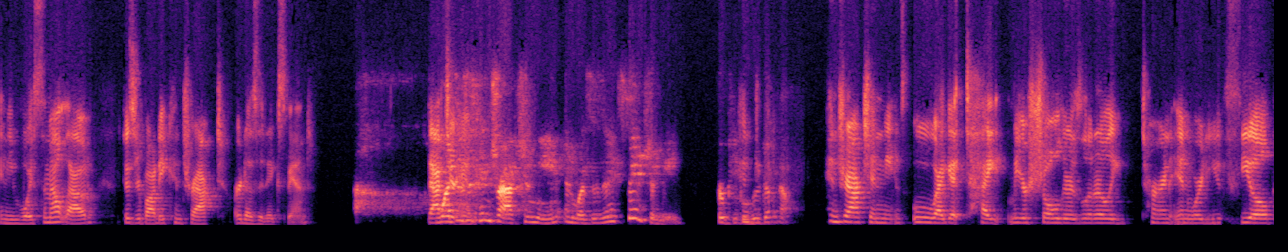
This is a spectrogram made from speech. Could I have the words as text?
and you voice them out loud, does your body contract or does it expand? That's what does a contraction mean and what does an expansion mean for people who don't know? Contraction means, ooh, I get tight. Your shoulders literally turn inward. You feel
